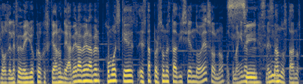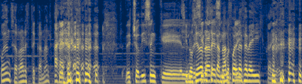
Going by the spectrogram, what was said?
los del FBI yo creo que se quedaron de a ver, a ver, a ver, ¿cómo es que es- esta persona está diciendo eso, no? Porque imagínate, Sí, sí, es sí. más, nos, nos pueden cerrar este canal. De hecho dicen que el si nos cierran este canal fue el 51 FBI.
